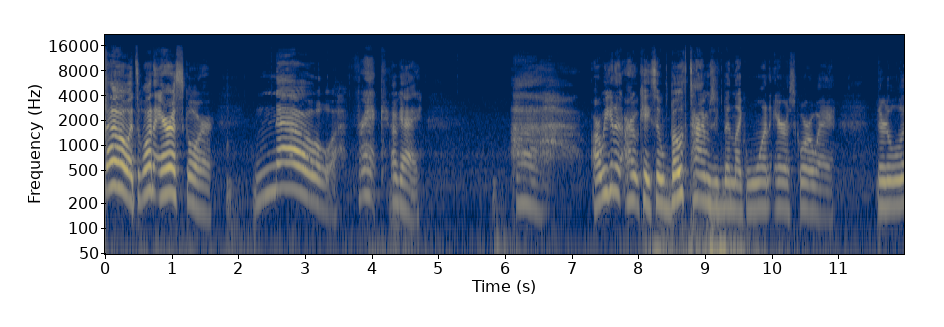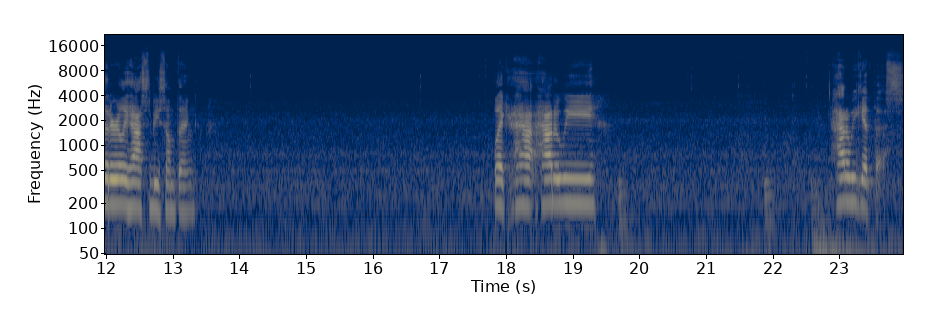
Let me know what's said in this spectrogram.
No, it's one era score. No! Frick. Okay. Uh, are we gonna... Are, okay, so both times we've been like one era score away. There literally has to be something. Like, how, how do we... How do we get this?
